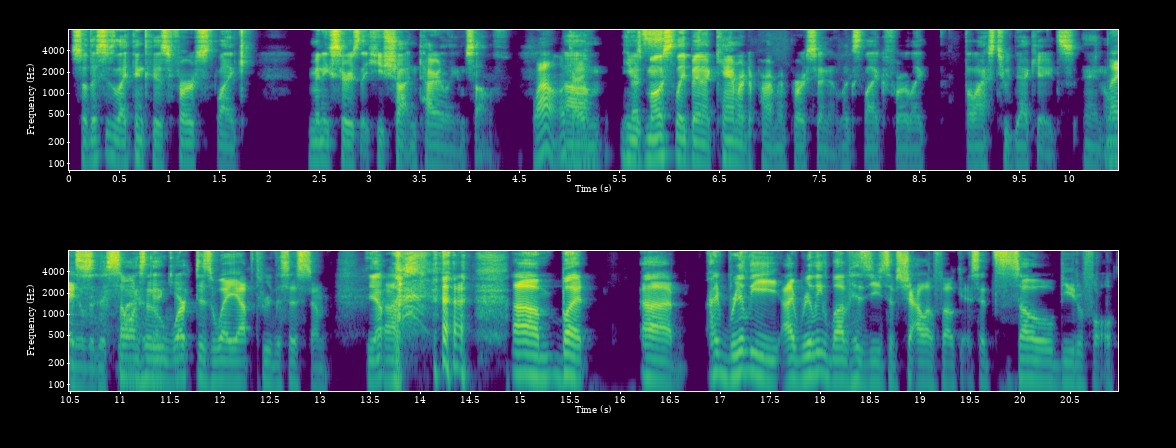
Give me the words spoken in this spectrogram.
So this is, I think, his first like miniseries that he shot entirely himself. Wow. Okay. Um, he's That's- mostly been a camera department person. It looks like for like the last two decades, and only nice. over this Someone who decade. worked his way up through the system. Yep. Uh, um, but uh, I really, I really love his use of shallow focus. It's so beautiful,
